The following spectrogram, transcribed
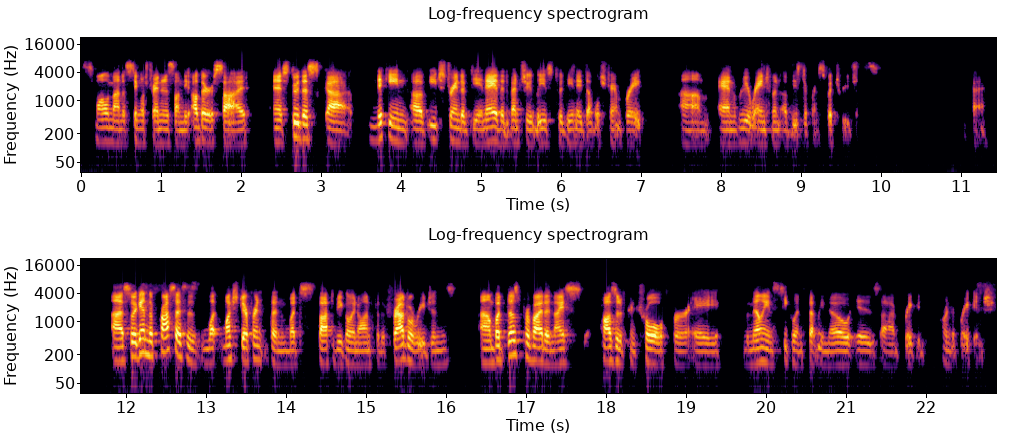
small amount of single-strandedness on the other side, and it's through this uh, nicking of each strand of DNA that eventually leads to a DNA double-strand break um, and rearrangement of these different switch regions. Okay. Uh, so again, the process is much different than what's thought to be going on for the fragile regions, um, but does provide a nice positive control for a mammalian sequence that we know is uh, breakage, prone to breakage.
